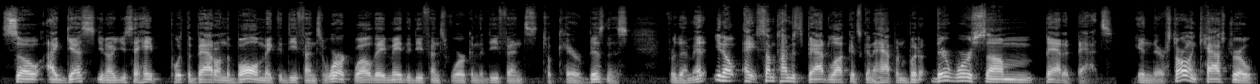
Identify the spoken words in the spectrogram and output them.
So I guess, you know, you say, hey, put the bat on the ball, make the defense work. Well, they made the defense work and the defense took care of business for them. And, you know, hey, sometimes it's bad luck. It's going to happen, but there were some bad at bats in there. Starlin Castro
